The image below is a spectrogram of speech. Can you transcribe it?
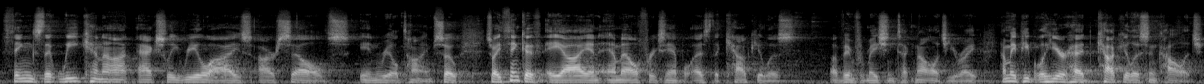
things that we cannot actually realize ourselves in real time. So so I think of AI and ML, for example, as the calculus of information technology. Right? How many people here had calculus in college?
